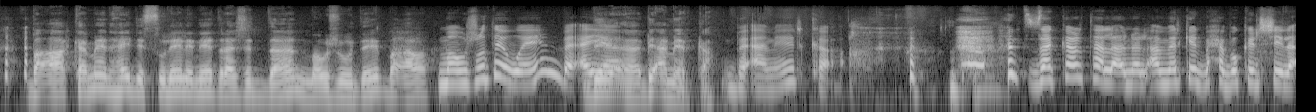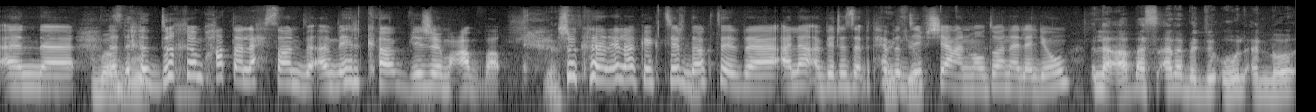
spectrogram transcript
بقى كمان هيدي السلالة نادرة جدا موجودة. بقى موجودة وين؟ باي بامريكا بامريكا تذكرت هلا انه الأمريكان بحبوا كل شيء لأن الضخم حتى الحصان بأمريكا بيجي معبى. Yes. شكرا لك كثير دكتور ألاء أبي رزق. بتحب تضيف شيء عن موضوعنا لليوم؟ لا بس أنا بدي أقول إنه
